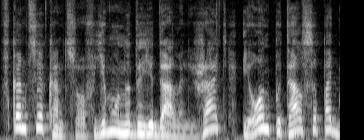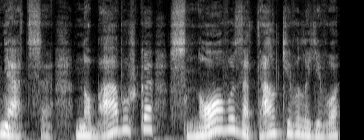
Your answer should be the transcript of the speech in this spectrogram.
В конце концов, ему надоедало лежать, и он пытался подняться, но бабушка снова заталкивала его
